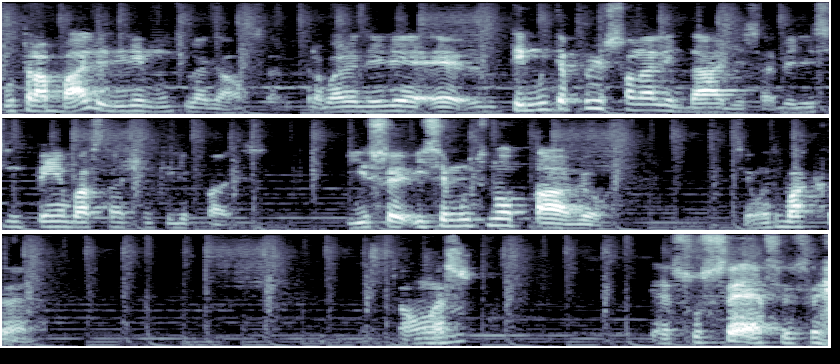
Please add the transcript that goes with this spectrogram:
o trabalho dele é muito legal, sabe? O trabalho dele é, é, tem muita personalidade, sabe? Ele se empenha bastante no que ele faz. E isso é, isso é muito notável. Isso é muito bacana. Então uhum. é, é, sucesso isso aí.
